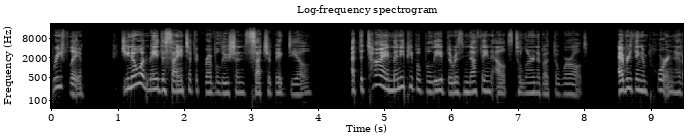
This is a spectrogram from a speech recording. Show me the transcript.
Briefly, do you know what made the scientific revolution such a big deal? At the time, many people believed there was nothing else to learn about the world. Everything important had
